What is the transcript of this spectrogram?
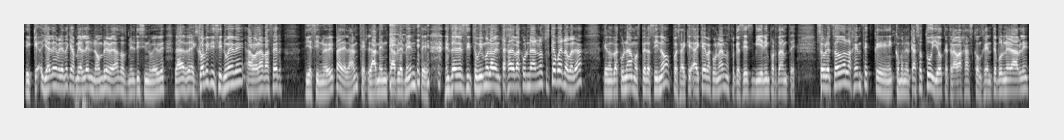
y que ya deberían de cambiarle el nombre, ¿verdad? 2019. La, el COVID-19 ahora va a ser 19 y para adelante, lamentablemente. Entonces, si tuvimos la ventaja de vacunarnos, pues qué bueno, ¿verdad? Que nos vacunamos, pero si no, pues hay que, hay que vacunarnos porque sí es bien importante. Sobre todo la gente que, como en el caso tuyo, que trabajas con gente vulnerable,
